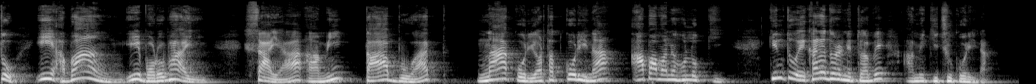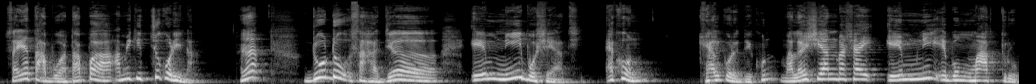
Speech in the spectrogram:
তো এ আবাং এ বড় ভাই সায়া আমি তা বুয়াত না করি অর্থাৎ করি না আপা মানে হলো কি? কিন্তু এখানে ধরে নিতে হবে, আমি কিছু করি না। সাইয়া তা বুয়াত আপা আমি কিচ্ছু করি না। হ্যাঁ? ডুডু সাহায্য এমনি বসে আছি। এখন খেয়াল করে দেখুন, মালয়েশিয়ান ভাষায় এমনি এবং মাত্র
